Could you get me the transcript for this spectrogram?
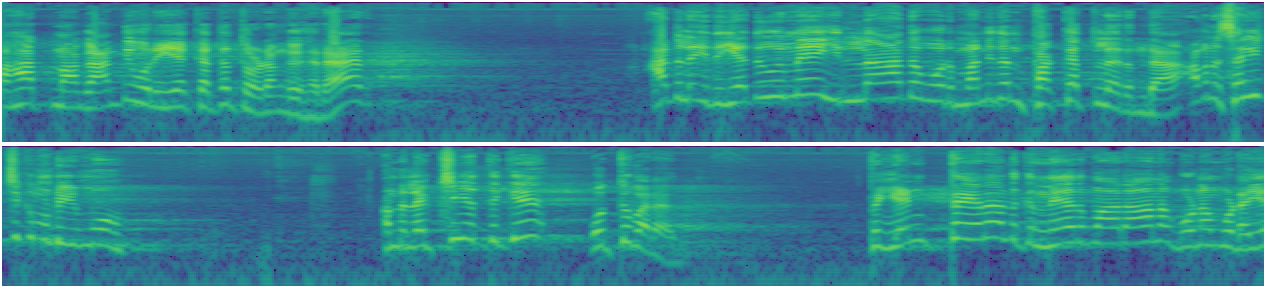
மகாத்மா காந்தி ஒரு இயக்கத்தை தொடங்குகிறார். அதில் இது எதுவுமே இல்லாத ஒரு மனிதன் பக்கத்தில் இருந்தா அவனை சகிச்சுக்க முடியுமோ? அந்த லட்சியத்துக்கு ஒத்து வராது. இப்போ என்டையராக அதுக்கு நேர்மாறான குணமுடைய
